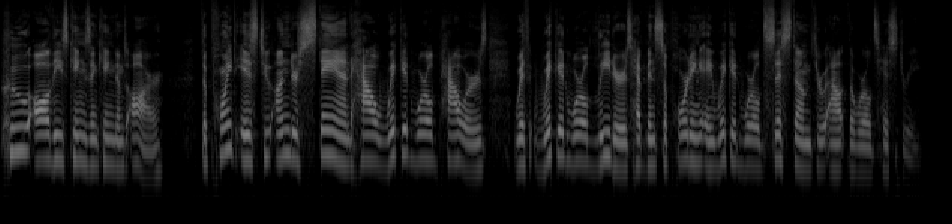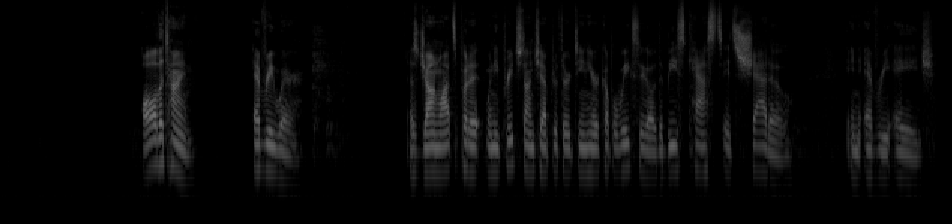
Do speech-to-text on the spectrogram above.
who all these kings and kingdoms are. The point is to understand how wicked world powers with wicked world leaders have been supporting a wicked world system throughout the world's history. All the time, everywhere. As John Watts put it when he preached on chapter 13 here a couple weeks ago, the beast casts its shadow in every age.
